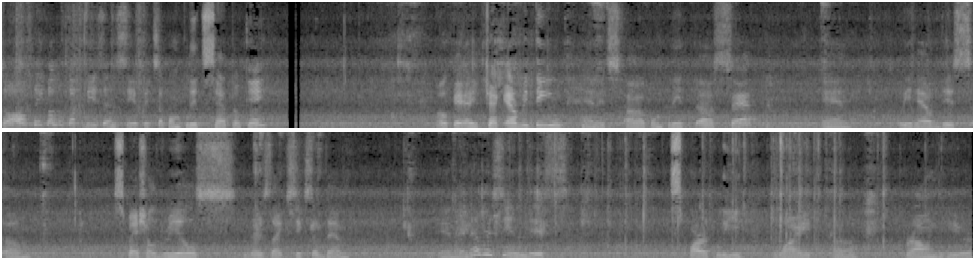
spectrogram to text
So I'll take a look at this and see if it's a complete set okay? Okay I check everything and it's a complete uh, set. And we have this um, special drills. There's like six of them. And I never seen this sparkly white uh, round here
